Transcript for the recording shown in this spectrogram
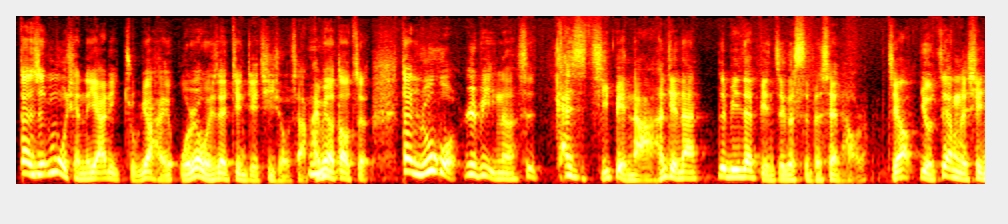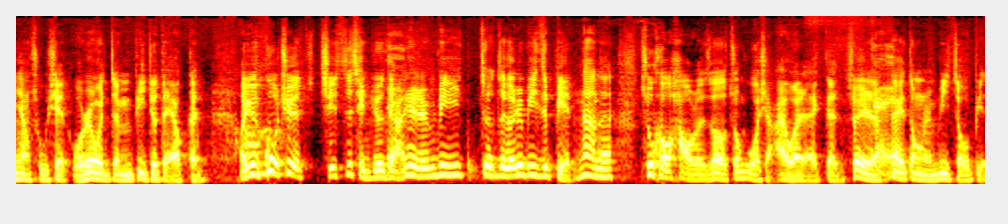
但是目前的压力主要还，我认为是在间接气球上，还没有到这。但如果日币呢是开始急贬啦，很简单，日币再贬值个十 percent 好了。只要有这样的现象出现，我认为人民币就得要跟啊，因为过去其实之前就是这样，因为人民币就这个日币一直贬，那呢出口好了之后，中国想爱玩来跟，所以带动人民币走贬。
